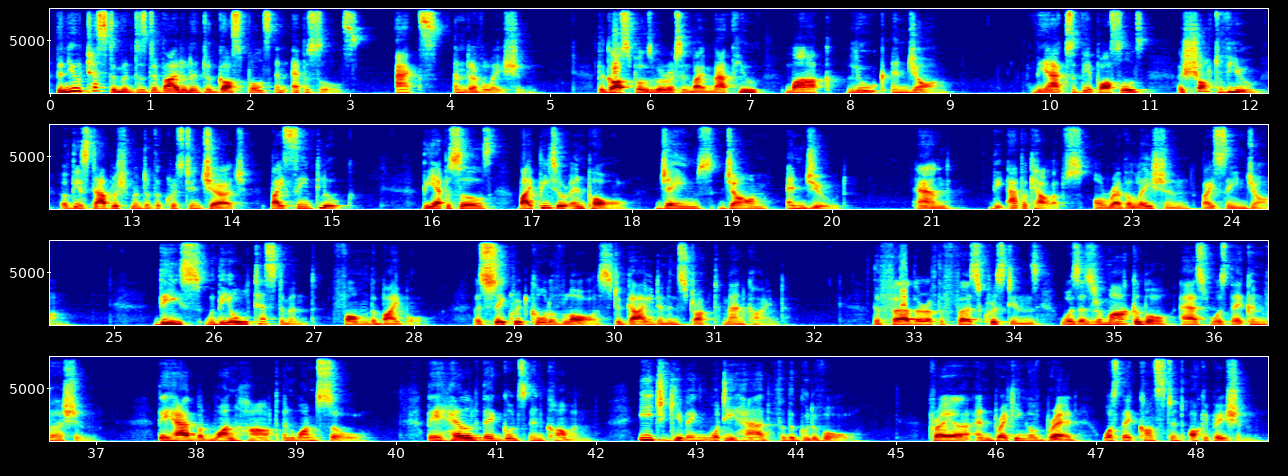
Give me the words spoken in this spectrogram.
The New Testament is divided into Gospels and Epistles, Acts and Revelation. The Gospels were written by Matthew, Mark, Luke, and John. The Acts of the Apostles, a short view of the establishment of the Christian Church by St. Luke. The Epistles by Peter and Paul, James, John, and Jude. And the Apocalypse or Revelation by St. John. These, with the Old Testament, form the Bible, a sacred code of laws to guide and instruct mankind. The fervor of the first Christians was as remarkable as was their conversion. They had but one heart and one soul. They held their goods in common, each giving what he had for the good of all. Prayer and breaking of bread was their constant occupation.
